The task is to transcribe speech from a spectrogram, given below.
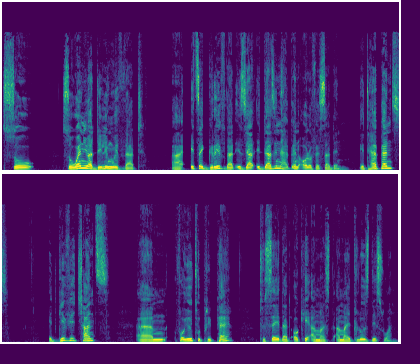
So, so when you are dealing with that, uh, it's a grief that is it doesn't happen all of a sudden. It happens it gives you chance um, for you to prepare to say that okay i must i might lose this one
